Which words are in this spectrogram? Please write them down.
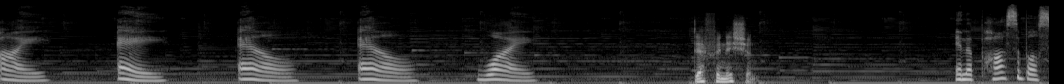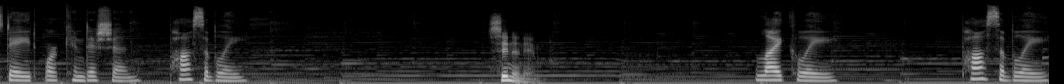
I A L L Y. Definition. In a possible state or condition, possibly. Synonym. Likely, Possibly,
